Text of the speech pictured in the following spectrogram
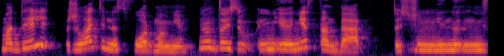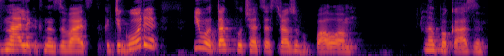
модель желательно с формами. Ну, то есть не, не стандарт. То есть не, не знали, как называется эта категория. И вот так, получается, я сразу попала на показы.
